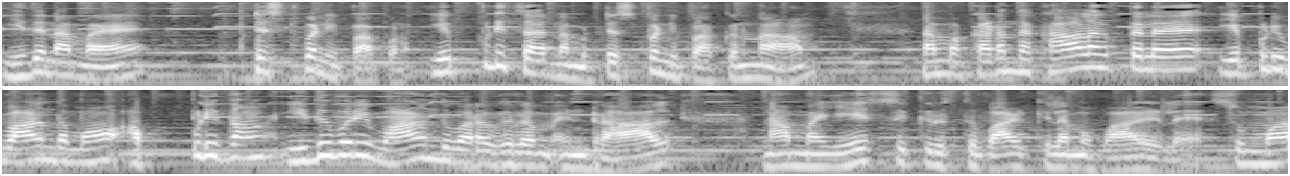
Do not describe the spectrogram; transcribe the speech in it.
இதை நம்ம டெஸ்ட் பண்ணி பார்க்கணும். எப்படி சார் நம்ம டெஸ்ட் பண்ணி பார்க்கணும்னா நம்ம கடந்த காலத்தில் எப்படி வாழ்ந்தோமோ அப்படி தான் இதுவரை வாழ்ந்து வருகிறோம் என்றால் நம்ம இயேசு கிறிஸ்து வாழ்க்கையில் நம்ம வாழலை. சும்மா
